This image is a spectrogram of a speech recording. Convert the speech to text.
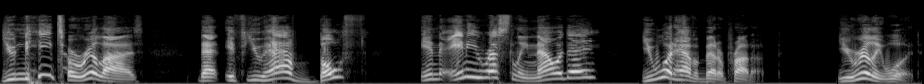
you need to realize that if you have both in any wrestling nowadays, you would have a better product. You really would.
